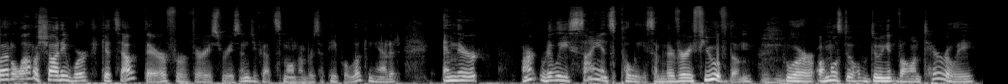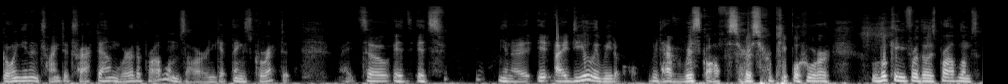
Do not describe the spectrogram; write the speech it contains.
But a lot of shoddy work gets out there for various reasons. You've got small numbers of people looking at it, and there aren't really science police. I mean, there are very few of them who are almost all doing it voluntarily, going in and trying to track down where the problems are and get things corrected, right? So it, it's you know, it, ideally we'd we'd have risk officers or people who are looking for those problems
